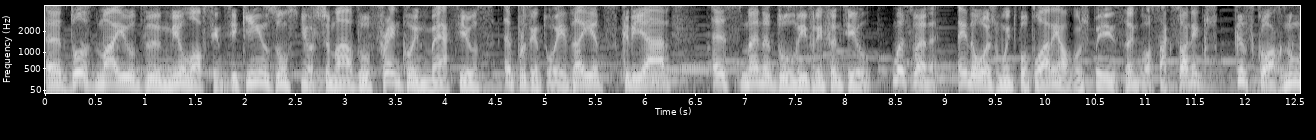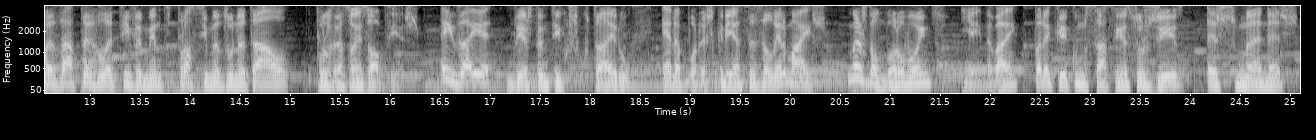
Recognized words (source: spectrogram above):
A 12 de maio de 1915, um senhor chamado Franklin Matthews apresentou a ideia de se criar a Semana do Livro Infantil. Uma semana, ainda hoje muito popular em alguns países anglo-saxónicos, que decorre numa data relativamente próxima do Natal, por razões óbvias. A ideia deste antigo escoteiro era pôr as crianças a ler mais, mas não demorou muito, e ainda bem, para que começassem a surgir as semanas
